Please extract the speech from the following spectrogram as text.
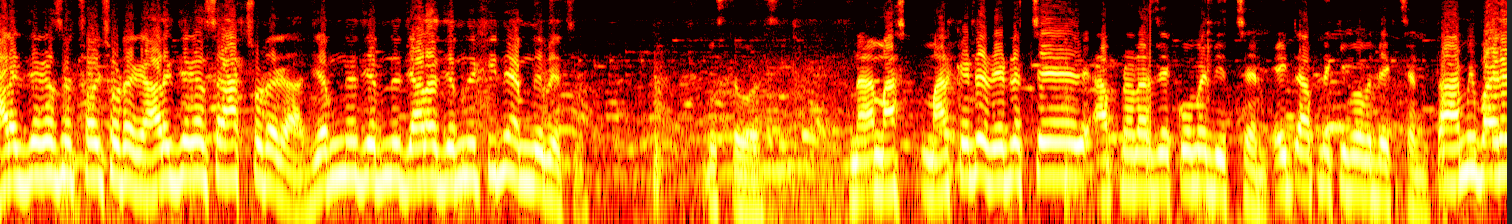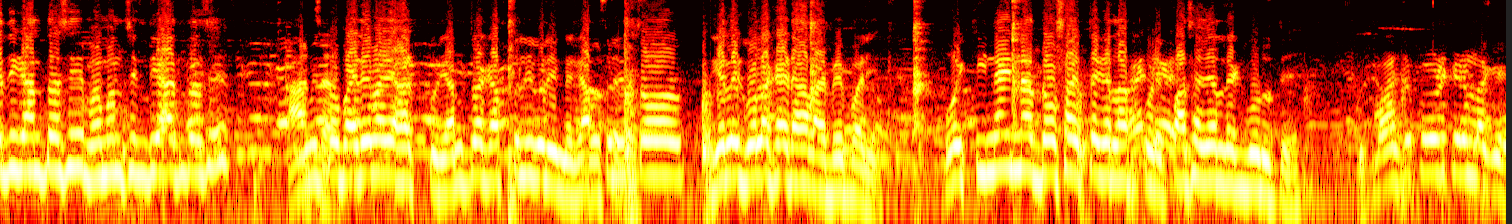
আরেক জায়গায় আছে ছয়শো টাকা আরেক জায়গায় আছে আটশো টাকা। যেমনি যেমনি যারা যেমনি কিনে এমনি বেচে। বুঝতে পারছি। না মার্কেটের রেট হচ্ছে আপনারা যে কমে দিচ্ছেন এইটা আপনি কীভাবে দেখছেন? তা আমি বাইরে দিকে আনতেছি ময়মনসিং দিয়ে আনতেছি আমি আচ্ছা। তো বাইরে বাইরে হাট করি আমি তো আর গাবতলি করি না। গাবতলি তো গেলে গোলা খাই ঢালায় ব্যাপারি ওই কিনাই না দশ হাজার টাকা লাভ করি পাঁচ হাজার লেখ গরুতে। মাংস কুড়ি কিরম লাগে।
